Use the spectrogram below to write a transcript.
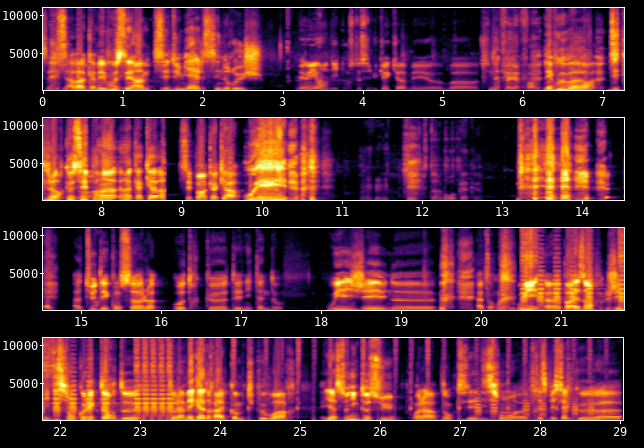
Ça va, calmez-vous, c'est un... c'est du miel, c'est une ruche. Mais oui, on dit tous que c'est du caca, mais euh, bah. c'est pas- Les viewers, dites-leur que c'est pas un, un caca. C'est pas un caca. Oui C'est un gros caca. As-tu des consoles autres que des Nintendo? Oui, j'ai une... Attends. Oui, euh, par exemple, j'ai une édition collector de, de la Mega Drive, comme tu peux voir. Il y a Sonic dessus, voilà. Donc c'est une édition euh, très spéciale que, euh,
